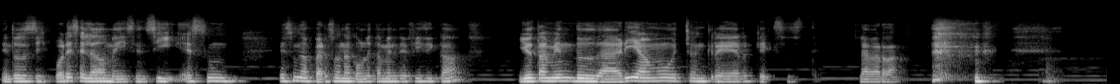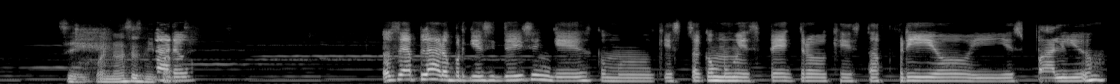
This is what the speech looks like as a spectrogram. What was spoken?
Entonces, si por ese lado me dicen, sí, es, un, es una persona completamente física, yo también dudaría mucho en creer que existe, la verdad. sí, bueno, esa es mi claro. parte. O sea, claro, porque si te dicen que es como que está como un espectro, que está frío y es pálido,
